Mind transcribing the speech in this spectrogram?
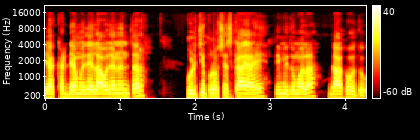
या खड्ड्यामध्ये लावल्यानंतर पुढची प्रोसेस काय आहे ती मी तुम्हाला दाखवतो.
